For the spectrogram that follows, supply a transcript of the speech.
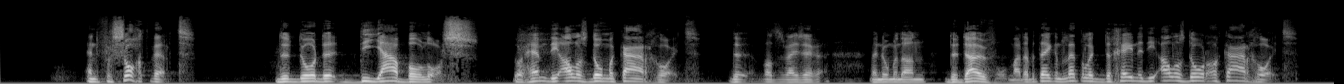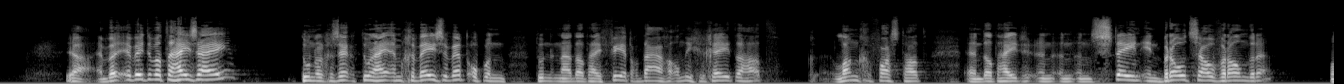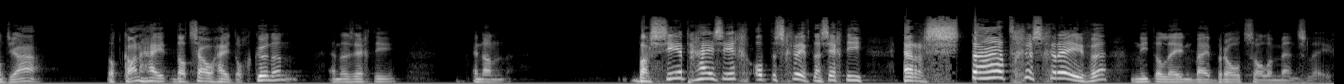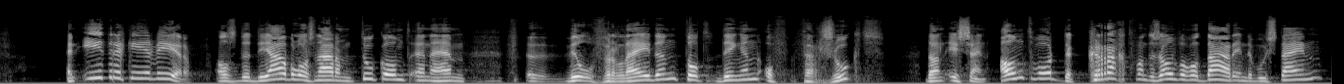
En verzocht werd. Door de diabolos. Door hem die alles door elkaar gooit. De, wat wij zeggen, wij noemen dan de duivel. Maar dat betekent letterlijk degene die alles door elkaar gooit. Ja, en weet u wat hij zei? Toen, er gezegd, toen hij hem gewezen werd op een. Toen, nadat hij veertig dagen al niet gegeten had. Lang gevast had. En dat hij een, een, een steen in brood zou veranderen. Want ja, dat, kan hij, dat zou hij toch kunnen? En dan zegt hij. En dan baseert hij zich op de schrift. Dan zegt hij. Er staat geschreven. Niet alleen bij brood zal een mens leven. En iedere keer weer. Als de diabolos naar hem toekomt en hem uh, wil verleiden tot dingen of verzoekt. Dan is zijn antwoord de kracht van de Zoon van God daar in de woestijn.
